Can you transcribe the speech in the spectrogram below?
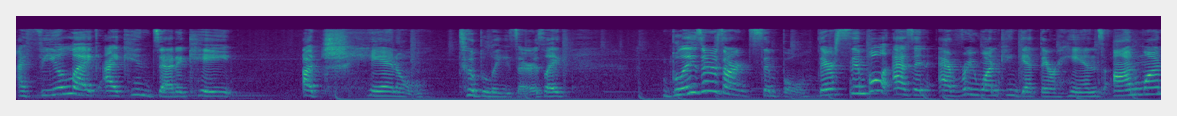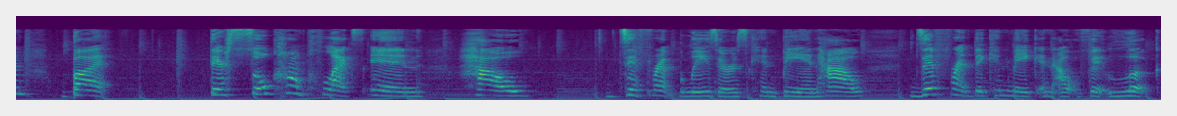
i feel like i can dedicate a channel to blazers. Like blazers aren't simple. They're simple as in everyone can get their hands on one but they're so complex in how different blazers can be and how different they can make an outfit look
